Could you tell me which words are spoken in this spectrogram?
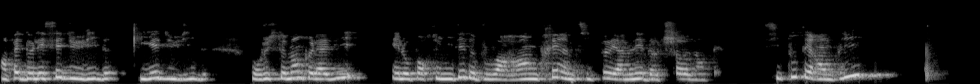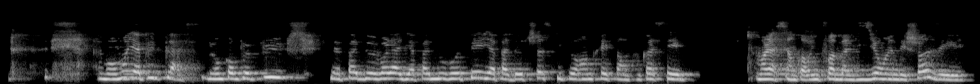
En fait, de laisser du vide, qu'il y ait du vide, pour justement que la vie ait l'opportunité de pouvoir rentrer un petit peu et amener d'autres choses en fait. Si tout est rempli, à un moment, il n'y a plus de place. Donc, on peut plus, il n'y a pas de, voilà, il n'y a pas de nouveauté, il n'y a pas d'autre chose qui peut rentrer. en tout cas, c'est, voilà, c'est encore une fois ma vision hein, des choses et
